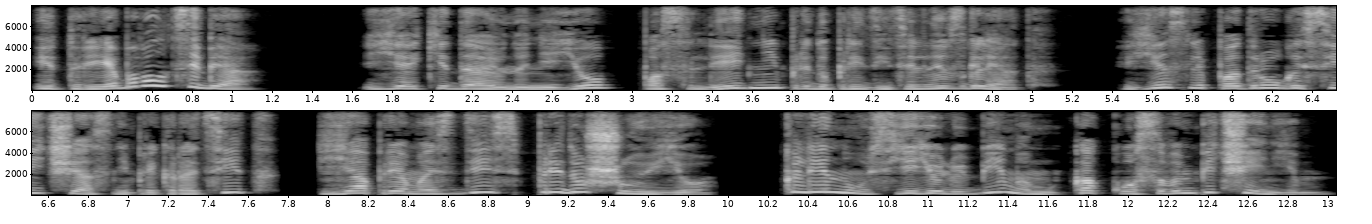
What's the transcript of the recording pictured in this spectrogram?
и требовал тебя?» Я кидаю на нее последний предупредительный взгляд. Если подруга сейчас не прекратит, я прямо здесь придушу ее. Клянусь ее любимым кокосовым печеньем.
